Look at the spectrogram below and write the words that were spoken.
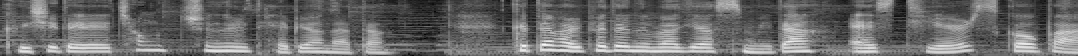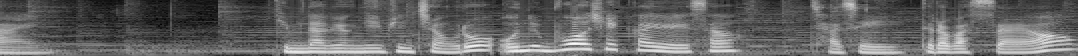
그 시대의 청춘을 대변하던 그때 발표된 음악이었습니다. As Tears Go By. 김남영님 신청으로 오늘 무엇일까요? 해서 자세히 들어봤어요.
